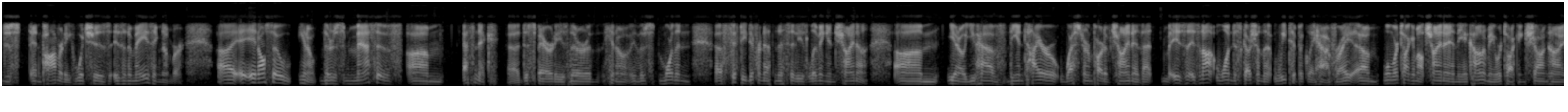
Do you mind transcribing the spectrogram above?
just in poverty, which is is an amazing number. Uh, it, also, you know, there's massive um, ethnic uh, disparities. There, are, you know, there's more than uh, 50 different ethnicities living in China. Um, you know, you have the entire western part of China that is is not one discussion that we typically have, right? Um, when we're talking about China and the economy, we're talking Shanghai,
